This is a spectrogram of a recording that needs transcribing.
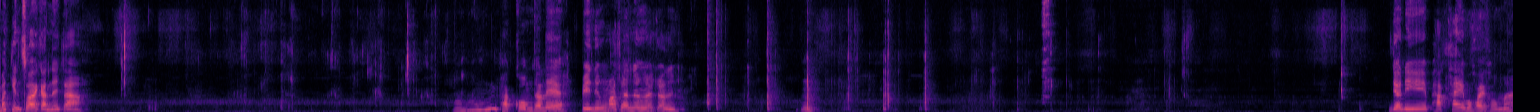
มากินซอยกันเลยจ้าผักขมทะเล ปีหนึ่งมาเท่อหนึ่งแล้วจ้านี่เดี๋ยวนี้พักไทยบ่ค่อยเขามา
